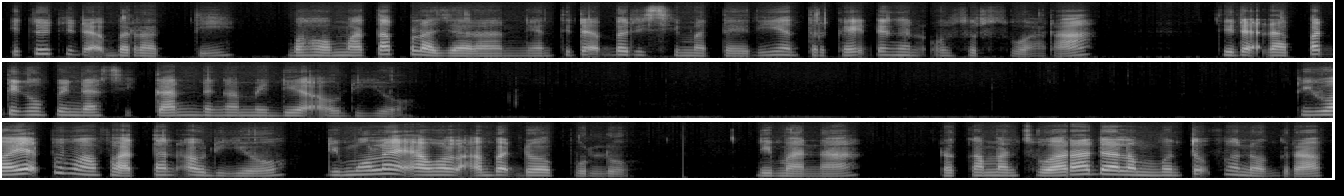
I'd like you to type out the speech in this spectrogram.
itu tidak berarti bahwa mata pelajaran yang tidak berisi materi yang terkait dengan unsur suara tidak dapat dikombinasikan dengan media audio. Riwayat pemanfaatan audio dimulai awal abad 20, di mana rekaman suara dalam bentuk fonograf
